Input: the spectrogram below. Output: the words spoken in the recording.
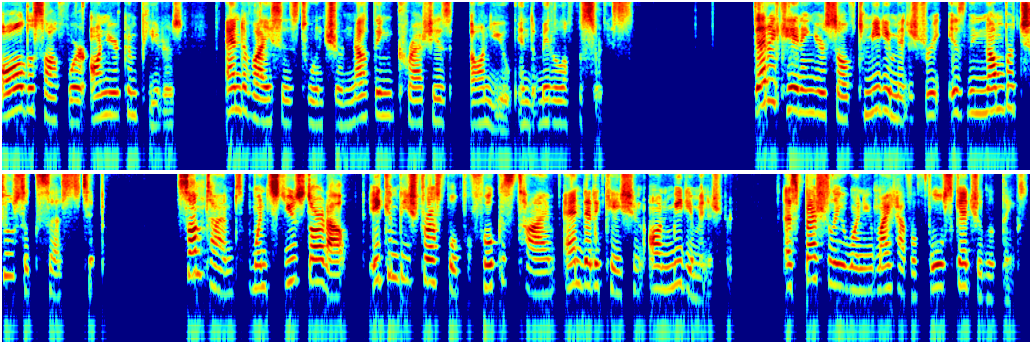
all the software on your computers and devices to ensure nothing crashes on you in the middle of the service. Dedicating yourself to media ministry is the number two success tip. Sometimes, once you start out, it can be stressful to focus time and dedication on media ministry, especially when you might have a full schedule of things.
